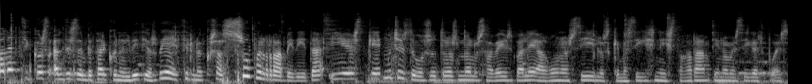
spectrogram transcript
Hola chicos, antes de empezar con el vídeo os voy a decir una cosa súper rapidita Y es que muchos de vosotros no lo sabéis, ¿vale? Algunos sí, los que me seguís en Instagram Si no me sigues, pues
